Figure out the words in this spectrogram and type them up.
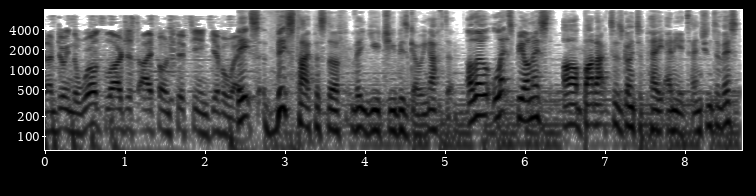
and I'm doing the world's largest iPhone 15 giveaway. It's this type of stuff that YouTube is going after. Although, let's be honest, are bad actors going to pay any attention to this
